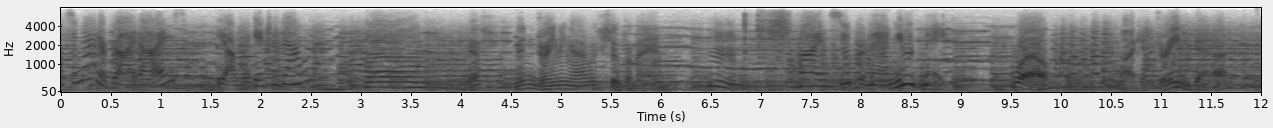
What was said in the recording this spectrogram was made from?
What's the matter, Bright Eyes? The opera get you down? Uh, just been dreaming I was Superman. Hmm. Fine Superman you'd make. Well, I can dream, can I?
